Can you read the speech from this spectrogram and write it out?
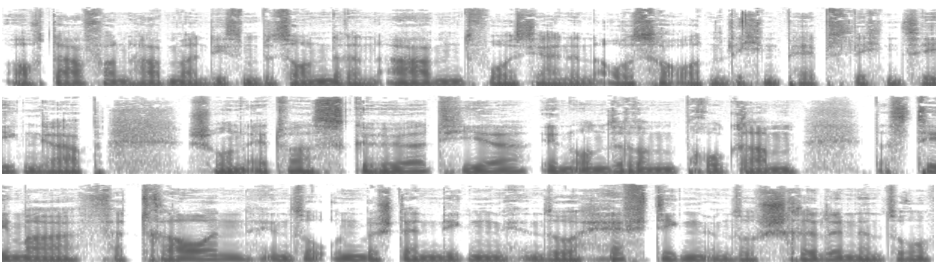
auch davon haben wir an diesem besonderen Abend, wo es ja einen außerordentlichen päpstlichen Segen gab, schon etwas gehört hier in unserem Programm. Das Thema Vertrauen in so unbeständigen, in so heftigen, in so schrillen, in so,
